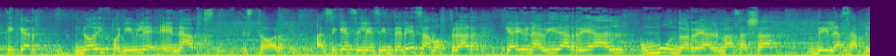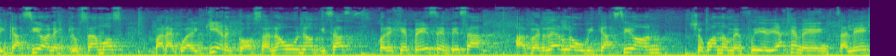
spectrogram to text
sticker no disponible en Apps Store. Así que si les interesa mostrar que hay una vida real, un mundo real más allá de las aplicaciones que usamos para cualquier cosa, ¿no? Uno quizás con el GPS empieza a perder la ubicación. Yo cuando me fui de viaje me instalé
